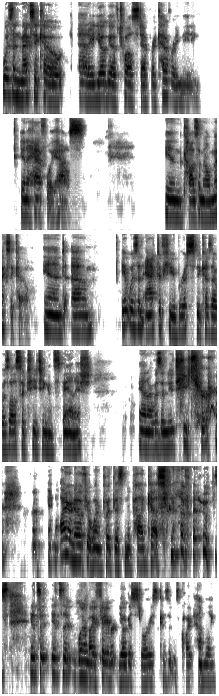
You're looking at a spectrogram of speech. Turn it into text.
was in Mexico at a yoga of 12 step recovery meeting in a halfway house in Cozumel, Mexico. And um, it was an act of hubris because I was also teaching in Spanish and I was a new teacher and I don't know if you'll want to put this in the podcast or not, but it was, it's a, it's a, one of my favorite yoga stories because it was quite humbling.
